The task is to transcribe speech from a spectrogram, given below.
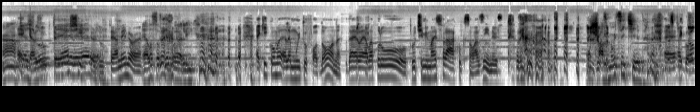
Ah, porque É que a Júpiter é a chica, a Júpiter é a melhor. Ela sofreu bullying. É que como ela é muito fodona, daí ela pro, pro time mais fraco, que são as Inners. Faz muito sentido. Mas É, é Plutão igual.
